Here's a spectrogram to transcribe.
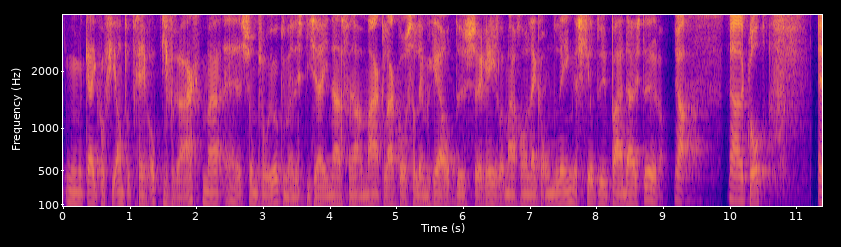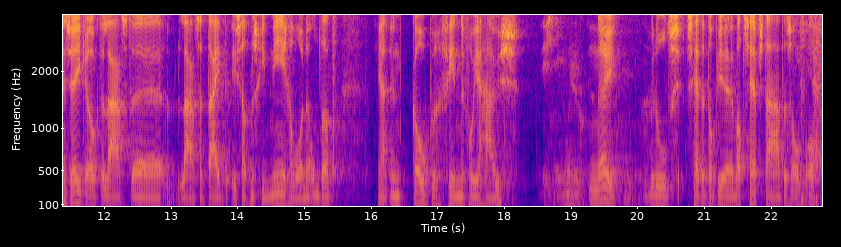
moet maar kijken of je antwoord geeft op die vraag. Maar eh, soms hoor je ook nog wel eens die zei inderdaad van nou, een makelaar kost alleen maar geld, dus eh, regel het maar gewoon lekker onderling. Dat scheelt weer een paar duizend euro. Ja, ja dat klopt. En zeker ook de laatste, laatste tijd is dat misschien meer geworden. Omdat ja, een koper vinden voor je huis... Is niet moeilijk. Nee, ik bedoel, zet het op je WhatsApp-status of, of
